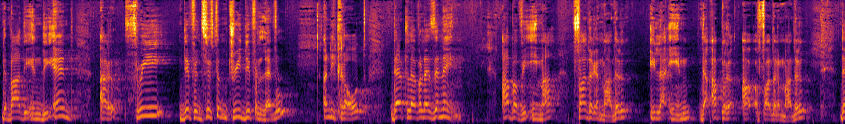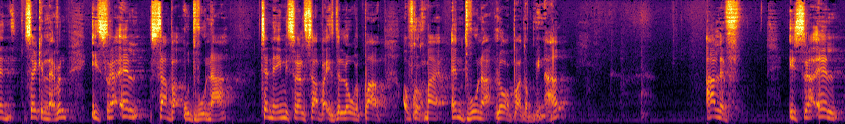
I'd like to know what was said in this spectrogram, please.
the body, and the end, are three different systems, three different levels. הנקראות, that level has a name. Abba Ima, father and mother, Ilain, the upper uh, father and mother. Then second level, Saba Udvuna. It's a name, Israel Saba is the lower part of Chokhmah and Dvuna, lower part of. Aleph, Israel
